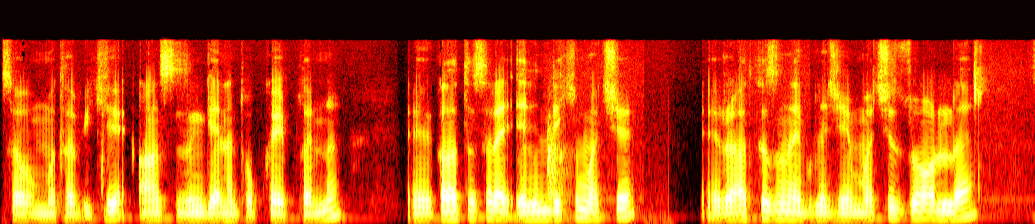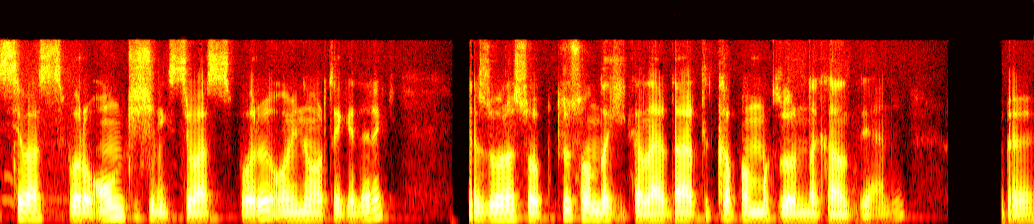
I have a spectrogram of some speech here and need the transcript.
savunma tabii ki. Ansızın gelen top kayıplarına. E, Galatasaray elindeki maçı e, rahat kazanabileceği maçı zorla Sivas Sporu 10 kişilik Sivas Sporu oyunu ortak ederek e, zora soktu. Son dakikalarda artık kapanmak zorunda kaldı yani. E,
